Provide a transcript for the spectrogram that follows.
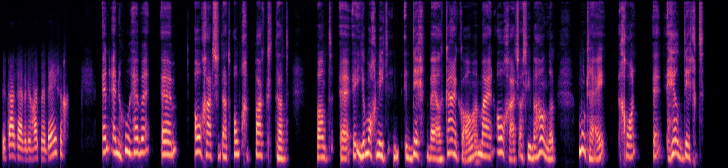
dus daar zijn we nu hard mee bezig. En, en hoe hebben um, oogartsen dat opgepakt? Dat, want uh, je mocht niet dicht bij elkaar komen, maar een oogarts, als hij behandelt, moet hij gewoon uh, heel dicht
